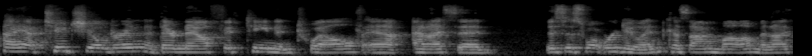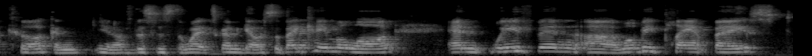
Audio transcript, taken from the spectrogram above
I have two children. They're now 15 and 12, and and I said, "This is what we're doing," because I'm mom and I cook, and you know, this is the way it's going to go. So they came along, and we've been uh, we'll be plant based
